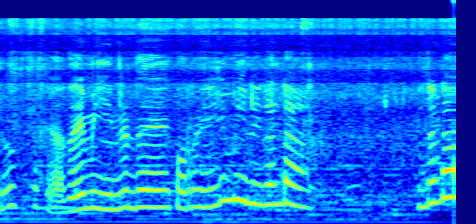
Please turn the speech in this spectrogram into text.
ചോദിക്കട്ടെ അതേ മീനുണ്ടേ കുറേ മീന് കണ്ടാ. എന്താടാ?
